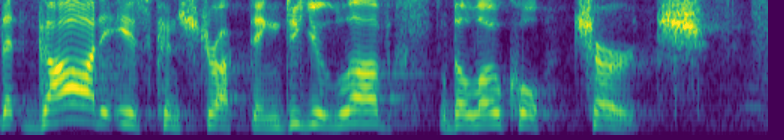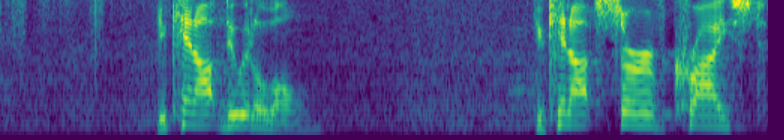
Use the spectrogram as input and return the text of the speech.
that God is constructing? Do you love the local church? You cannot do it alone. You cannot serve Christ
